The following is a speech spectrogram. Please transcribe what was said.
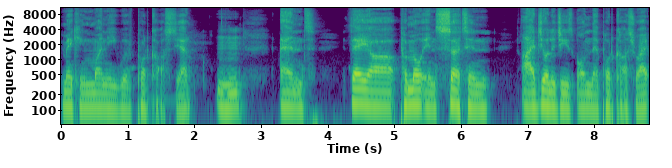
making money with podcasts, yeah? mm-hmm. And they are promoting certain ideologies on their podcast, right?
